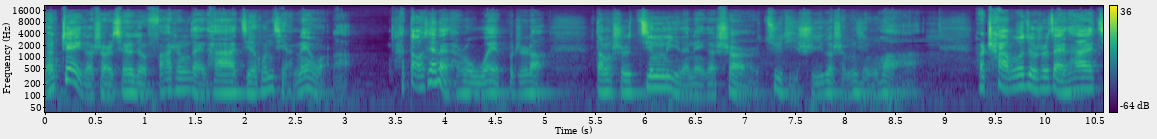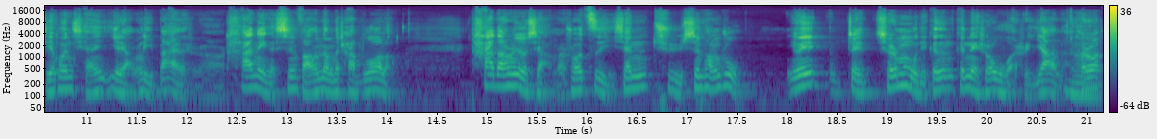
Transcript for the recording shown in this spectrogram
然后这个事儿其实就发生在他结婚前那会儿了。他到现在他说我也不知道当时经历的那个事儿具体是一个什么情况啊。他说差不多就是在他结婚前一两个礼拜的时候，他那个新房弄得差不多了，他当时就想着说自己先去新房住，因为这其实目的跟跟那时候我是一样的。他说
